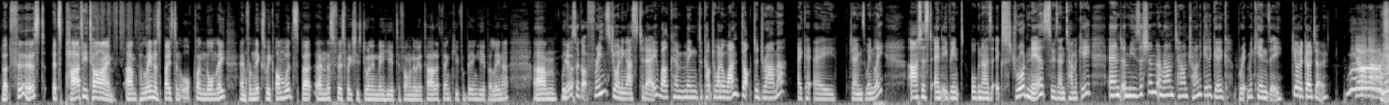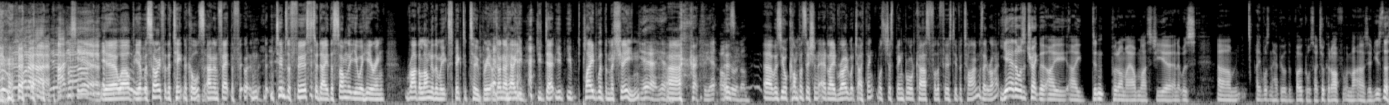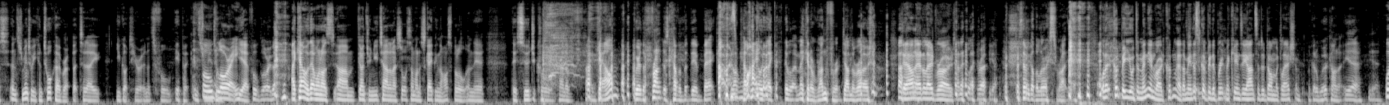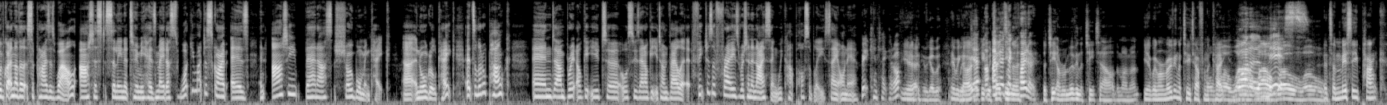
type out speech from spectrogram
But first, it's party time. Um, Perlina's based in Auckland normally, and from next week onwards. But in this first week, she's joining me here to Whanganui-a-Tara. Thank you for being here, Perlina. Um, We've yeah. also got friends joining us today. Welcoming to Culture 101, Dr. Drama, aka James Wenley, artist and event organiser extraordinaire, Suzanne Tamaki, and a musician around town trying to get a gig, Bret McKenzie. Kia ora koutou. Party's here. yeah, well, yeah, we're sorry for the technicals. And in fact, the, in, in terms of first today, the song that you were hearing rather longer than we expected to, Bret. I don't know how you you you, you played with the machine. Yeah, yeah. Uh, Crack the is- algorithm. Uh, was your composition Adelaide Road, which I think was just being broadcast for the first ever time. Is that right? Yeah, that was a track that I, I didn't put on my album last year, and it was um, I wasn't happy with the vocals, so I took it off. And my, I said, "Use this instrumental. You can talk over it." But today you got to hear it in its full epic instrumental. Full glory. Yeah, full glory. But I came up with that one. I was um, going through Newtown, and I saw someone escaping the hospital in their their surgical kind of uh, gown, where the front is covered, but their back is not covered. They were, like, they were like making a run for it down the road. Down Adelaide Road. down Adelaide Road, yeah. Just haven't got the lyrics right. Yeah. Well, it could be your Dominion Road, couldn't it? I mean, this could be the Bret McKenzie answer to Don McGlashan. I've got to work on it. Yeah, yeah. Well, We've got another surprise as well. Artist Selena Toomey has made us what you might describe as an arty, badass showbombing cake, uh, inaugural cake. It's a little punk, and um, Bret, I'll get you to, or Suzanne, I'll get you to unveil it. It features a phrase written in icing we can't possibly say on air. Bret can take it off. Yeah, Okay, here we go. We're- here we we're go. Yeah, taking- yeah, I'm going to take the, a photo. The tea. I'm removing the tea towel at the moment. yeah, we're removing the tea towel from the Oh, cake. Whoa, wow, What a wow, mess. whoa, whoa. It's a messy punk.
